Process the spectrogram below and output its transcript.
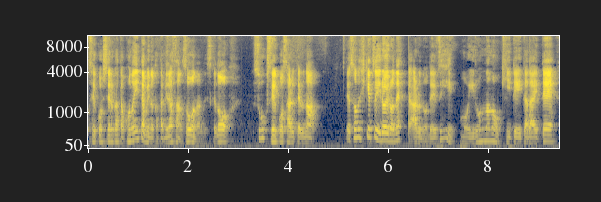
成功してる方、このインタビューの方皆さんそうなんですけど、すごく成功されてるな。で、その秘訣いろいろね、あるので、ぜひもういろんなのを聞いていただいて、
